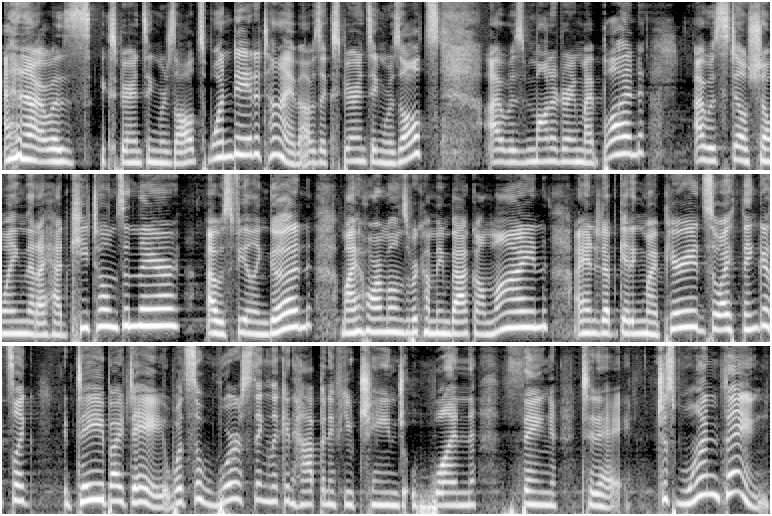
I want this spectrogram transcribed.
And I was experiencing results one day at a time. I was experiencing results. I was monitoring my blood I was still showing that I had ketones in there. I was feeling good. My hormones were coming back online. I ended up getting my period. So I think it's like day by day. What's the worst thing that can happen if you change one thing today? Just one thing.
